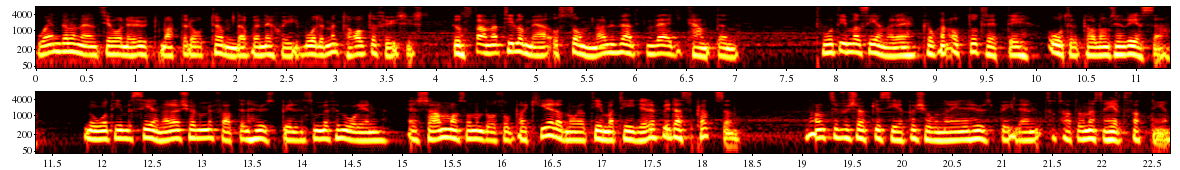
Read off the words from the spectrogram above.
Wendell och Nancy var nu utmattade och tömda på energi både mentalt och fysiskt. De stannar till och med och somnar vid vägkanten. Två timmar senare, klockan 8.30, återupptar de sin resa. Någon timme senare kör de ifatt en husbil som är förmodligen är samma som de då såg parkerad några timmar tidigare vid rastplatsen. Nancy försöker se personerna inne i husbilen så tappar hon nästan helt fattningen.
